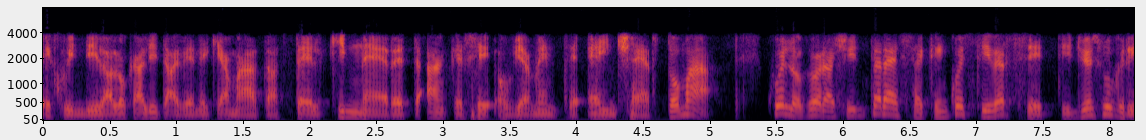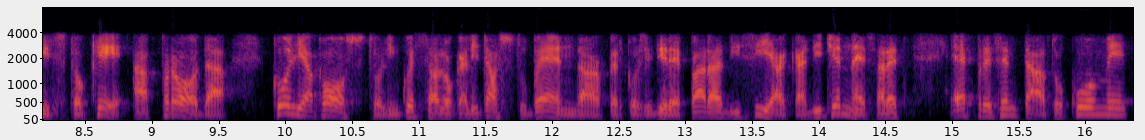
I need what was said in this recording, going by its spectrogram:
e quindi la località viene chiamata Tel Kinneret, anche se ovviamente è incerto, ma quello che ora ci interessa è che in questi versetti Gesù Cristo che approda con gli apostoli in questa località stupenda, per così dire paradisiaca di Gennesaret, è presentato come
